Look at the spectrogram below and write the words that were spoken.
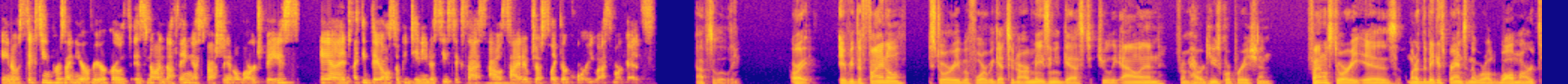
You know 16% year over year growth is not nothing especially in a large base. And i think they also continue to see success outside of just like their core us markets. Absolutely. All right avery the final story before we get to our amazing guest julie allen from howard hughes corporation. Final story is one of the biggest brands in the world walmart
